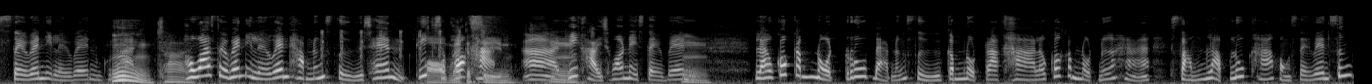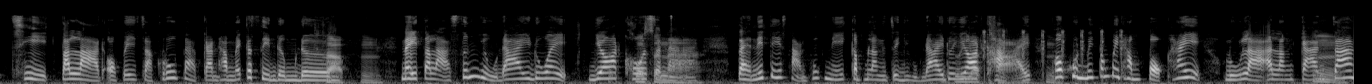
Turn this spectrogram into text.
7 e เ e ่ e อคุณอือัมนใช่ เพราะว่า7 e เ e ่ e อทำหนังสือเช่น ที่ออกเฉพาะขาย magazine อ่าอืม ที่ขายเฉพาะในเซเว่น อืม แล้วก็กำหนดรูปแบบหนังสือกำหนดราคาแล้วก็กำหนดเนื้อหาสำหรับลูกค้าของเซเว่นซึ่งฉีกตลาดออกไปจากรูปแบบการทำแมกกาซีนเดิมครับอืม ๆ ในตลาดซึ่งอยู่ได้ด้วยยอดโฆษณา โฆษณา แต่นิตยสารพวกนี้กำลังจะอยู่ได้ด้วยด้วยยอดยอดขายขายอืมเพราะคุณไม่ต้องไปทำปกให้หรูหราอลังการอืมจ้าง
